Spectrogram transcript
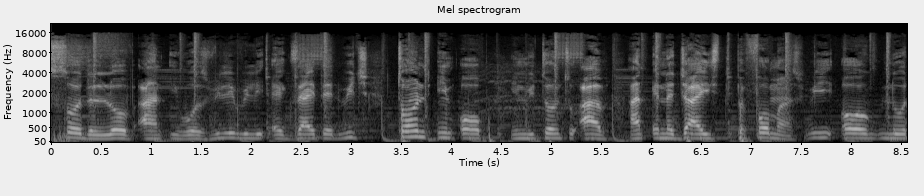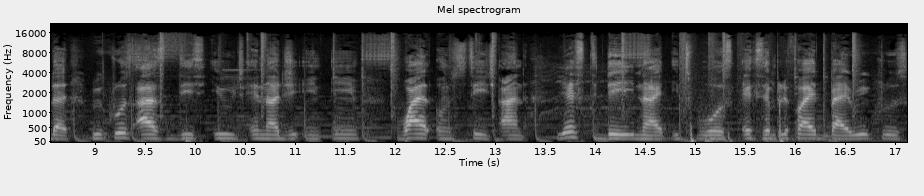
saw the love and he was really, really excited, which turned him up in return to have an energized performance. We all know that Rick has this huge energy in him while on stage, and yesterday night it was exemplified by Rick Ross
